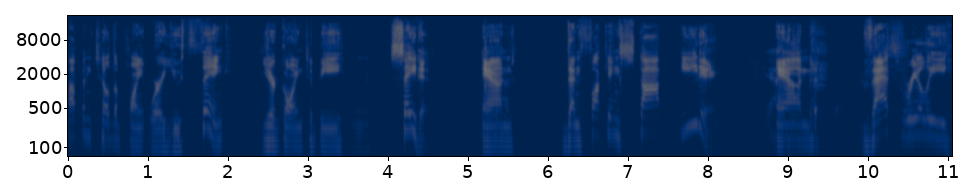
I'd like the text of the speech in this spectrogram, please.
up until the point where you think you're going to be Mm, sated and then fucking stop eating. yeah. And that's really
